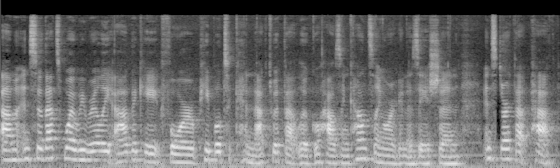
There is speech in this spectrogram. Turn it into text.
Um, and so that's why we really advocate for people to connect with that local housing counseling organization and start that path.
